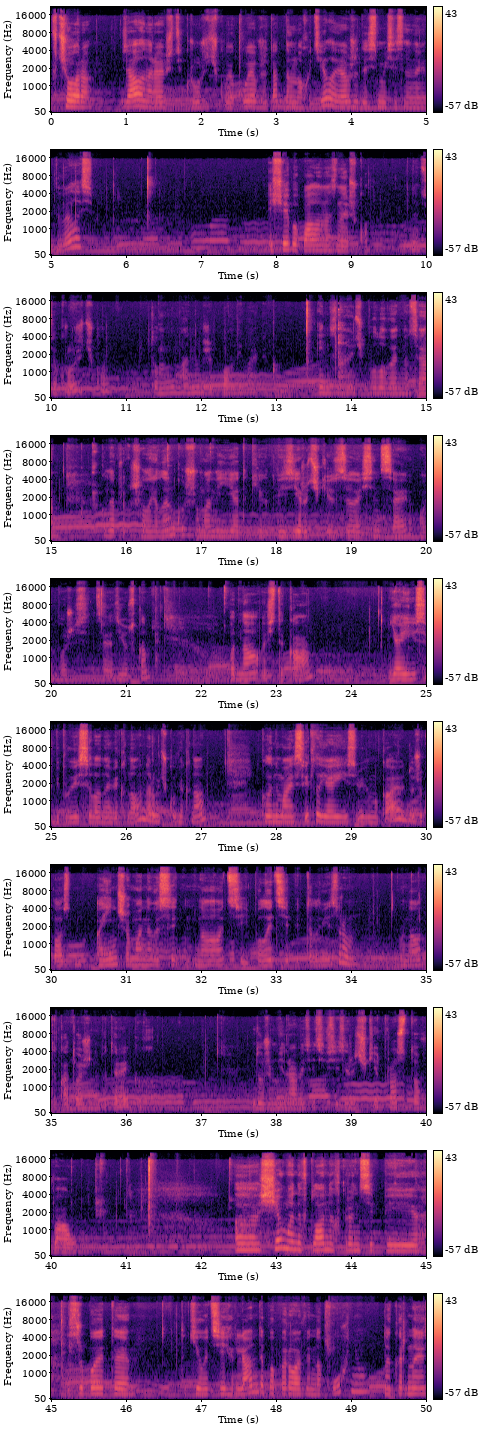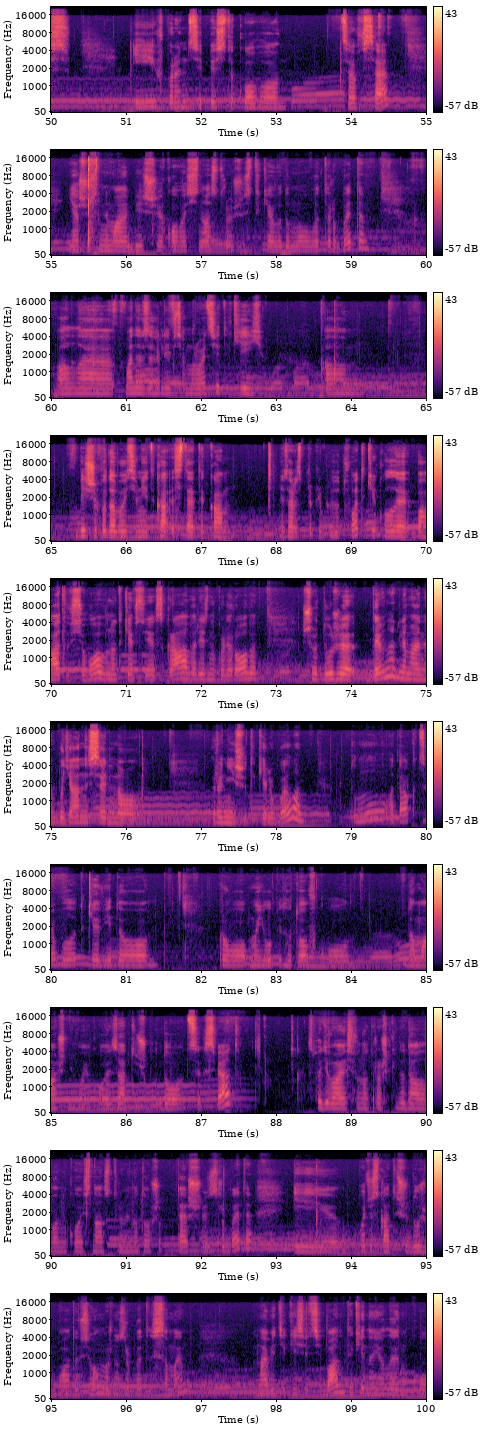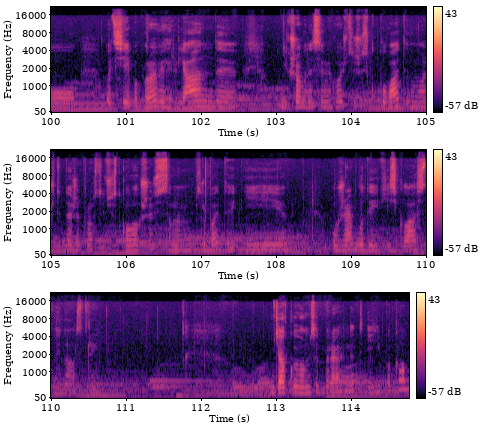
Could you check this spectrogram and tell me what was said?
Вчора взяла нарешті кружечку, яку я вже так давно хотіла. Я вже десь місяць на неї дивилась. І ще й попала на знижку на цю кружечку. Тому в мене вже повний вайпік. І не знаю, чи було видно це, коли я прикрашала ялинку, що в мене є такі дві зірочки з сінсею. Ой, боже, сінсею з юска. Одна ось така. Я її собі повісила на вікно, на ручку вікна. Коли немає світла, я її собі вимикаю, дуже класно. А інша в мене висить на цій полиці під телевізором. Вона така теж на батарейках. Дуже мені подобаються ці всі зірочки, просто вау. А, ще в мене в планах, в принципі, зробити такі оці гірлянди паперові на кухню, на карниз. І, в принципі, з такого це все. Я щось не маю більше якогось настрою, щось таке видумовувати робити. Але в мене взагалі в цьому році такий ам, більше подобається мені така естетика. Я зараз прикріплю тут фотки, коли багато всього, воно таке все яскраве, різнокольорове, що дуже дивно для мене, бо я не сильно раніше таке любила. Тому отак це було таке відео про мою підготовку домашнього якогось затишку до цих свят. Сподіваюсь, воно трошки додало вам якогось настрою на те, щоб теж щось зробити. І хочу сказати, що дуже багато всього можна зробити самим. Навіть якісь оці бантики на ялинку, оці паперові гірлянди. Якщо ви не сильно хочете щось купувати, ви можете навіть просто частково щось самим зробити, і вже буде якийсь класний настрій. Дякую вам за перегляд і пока!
